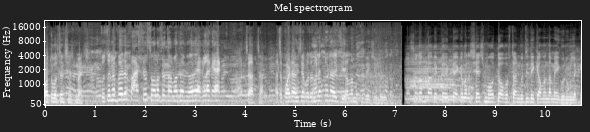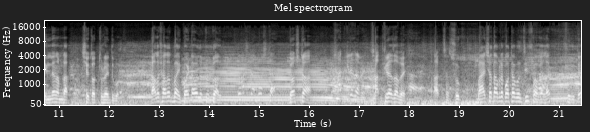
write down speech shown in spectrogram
কত বলছেন শেষ ম্যাচ? পঁচানব্বই হাজার পাঁচশো চলছে দামাদামি। ওরা এক লাখ এক। আচ্ছা আচ্ছা। আচ্ছা কয়টা হয়েছে অনেক কটা হয়েছে। চলো একটু দেখি। দর্শক আমরা দেখতে দেখতে একেবারে শেষ মুহূর্তে অবস্থান করছি। দেখি কেমন দামে এই গরুগুলো কিনলেন। আমরা সেই তথ্যটাই দেবো। তাহলে সাদত ভাই কয়টা হলো টোটাল দশটা দশটা। দশটা? সাত যাবে। সাতক্ষীরা যাবে? হ্যাঁ। আচ্ছা ভাইয়ের সাথে আমরা কথা বলছি সকালে শুরুতে।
